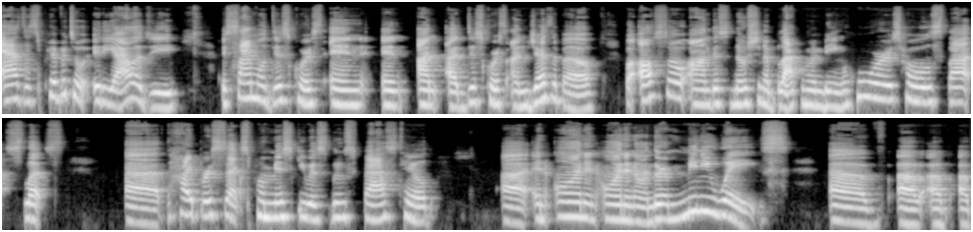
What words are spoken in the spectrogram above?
as its pivotal ideology, a simul discourse in, in on a discourse on Jezebel, but also on this notion of Black women being whores, hoes, sluts, sluts, uh, hypersex, promiscuous, loose, fast-tailed uh, and on and on and on. There are many ways of, of, of, of,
